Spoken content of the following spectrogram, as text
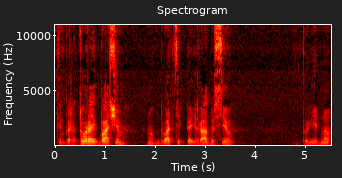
Температура, як бачимо, ну, 25 градусів. Відповідно,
